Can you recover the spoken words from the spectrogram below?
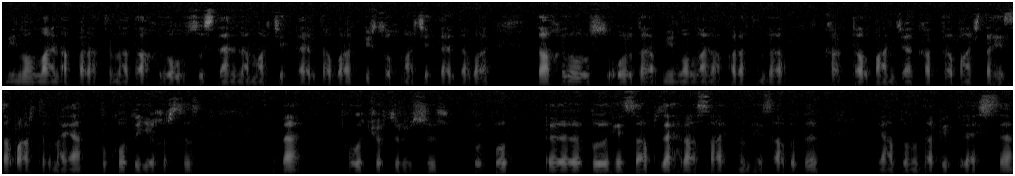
Milli onlayn aparatına daxil olursunuz. İstənilən marketlər də var, bir çox marketlər də var. Daxil olursunuz orada Milli onlayn aparatında Kapital Banka, Kapital Bankda hesab artırmaya bu kodu yığırsınız və pulu köçürürsüz. Bu kod, e, bu hesab Zəhra saytının hesabıdır. Yəni bunu da bildirək sizə.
